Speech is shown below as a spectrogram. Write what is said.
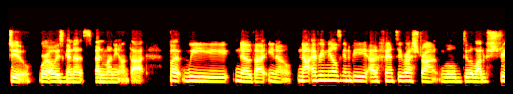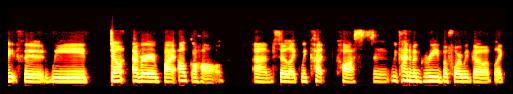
do. We're always mm-hmm. going to spend money on that. But we know that, you know, not every meal is going to be at a fancy restaurant. We'll do a lot of street food. We don't ever buy alcohol. Um, so like we cut costs and we kind of agree before we go of like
